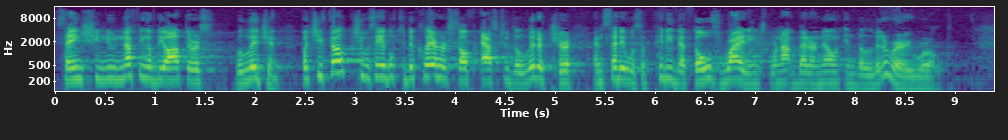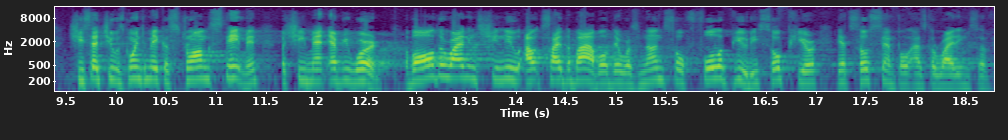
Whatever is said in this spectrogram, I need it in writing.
saying she knew nothing of the author's religion, but she felt she was able to declare herself as to the literature and said it was a pity that those writings were not better known in the literary world. She said she was going to make a strong statement, but she meant every word. Of all the writings she knew outside the Bible, there was none so full of beauty, so pure, yet so simple as the writings of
